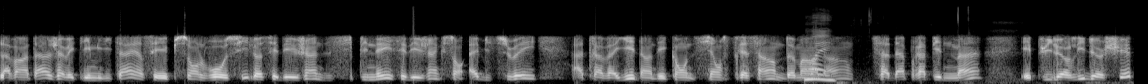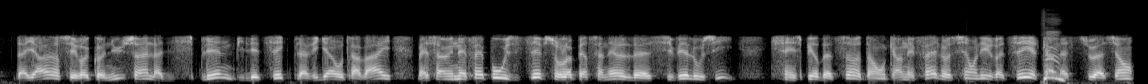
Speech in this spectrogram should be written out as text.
L'avantage avec les militaires, c'est, puis ça on le voit aussi, là, c'est des gens disciplinés, c'est des gens qui sont habitués à travailler dans des conditions stressantes, demandantes s'adaptent rapidement. Et puis leur leadership, d'ailleurs, c'est reconnu ça, la discipline, puis l'éthique, puis la rigueur au travail, ben ça a un effet positif sur le personnel euh, civil aussi qui de ça. Donc, en effet, là, si on les retire quand hmm. la situation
